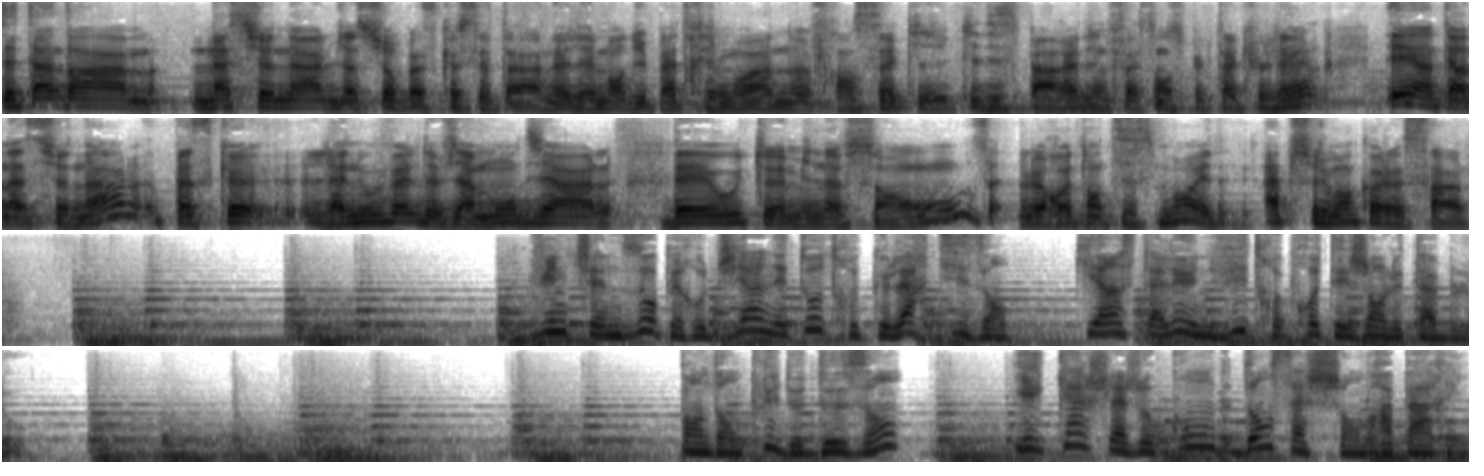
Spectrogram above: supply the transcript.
C'est un drame national, bien sûr, parce que c'est un élément du patrimoine français qui, disparaît d'une façon spectaculaire, et international, parce que la nouvelle devient mondiale dès août 1911. Le retentissement est absolument colossal. Vincenzo Perugia n'est autre que l'artisan qui a installé une vitre protégeant le tableau. Pendant plus de deux ans, il cache la Joconde dans sa chambre à Paris.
